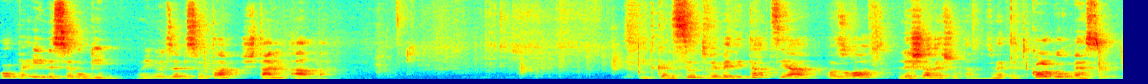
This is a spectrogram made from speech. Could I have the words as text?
או פעיל לסירוגין. ראינו את זה בסוטרה 2-4. התכנסות ומדיטציה עוזרות לשרש אותם, זאת אומרת, את כל גורמי הסבל.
